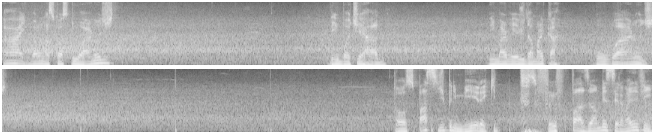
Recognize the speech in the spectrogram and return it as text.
Ai, bola nas costas do Arnold. Dei o bote errado. Neymar veio ajudar a marcar. Boa, Arnold. Ó, os passes de primeira aqui foi fazer uma besteira, mas enfim,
